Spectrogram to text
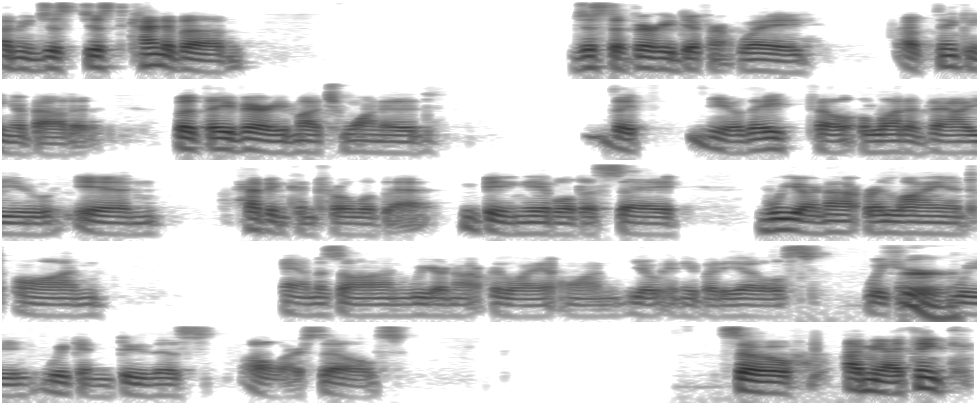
i mean just just kind of a just a very different way of thinking about it. But they very much wanted they you know they felt a lot of value in having control of that, being able to say we are not reliant on Amazon, we are not reliant on you know anybody else. We can Sure. we we can do this all ourselves. So I mean I think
